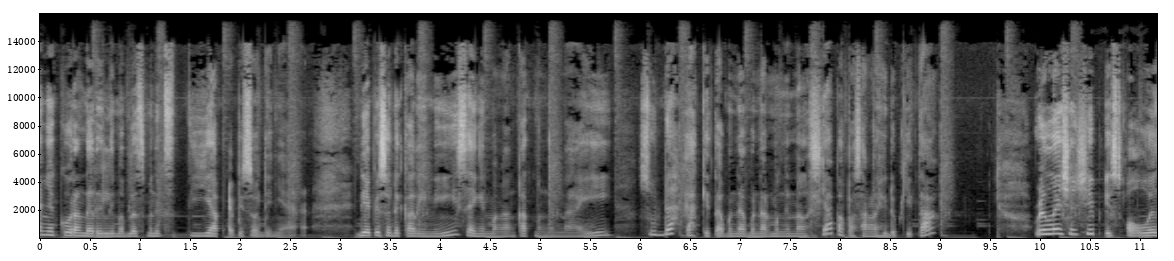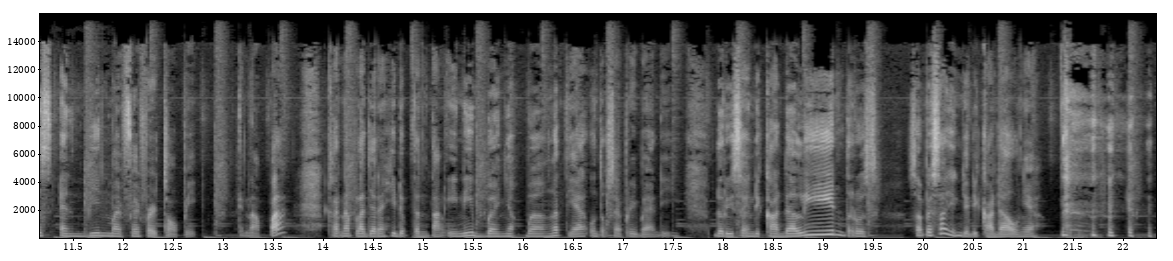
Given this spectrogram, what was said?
Hanya kurang dari 15 menit setiap episodenya Di episode kali ini saya ingin mengangkat mengenai Sudahkah kita benar-benar mengenal siapa pasangan hidup kita? Relationship is always and been my favorite topic. Kenapa? Karena pelajaran hidup tentang ini banyak banget ya untuk saya pribadi. Dari saya yang dikadalin terus sampai saya yang jadi kadalnya.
